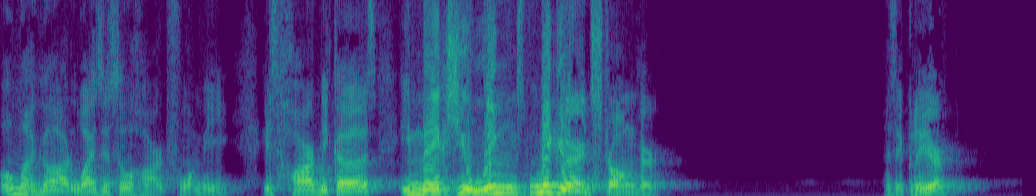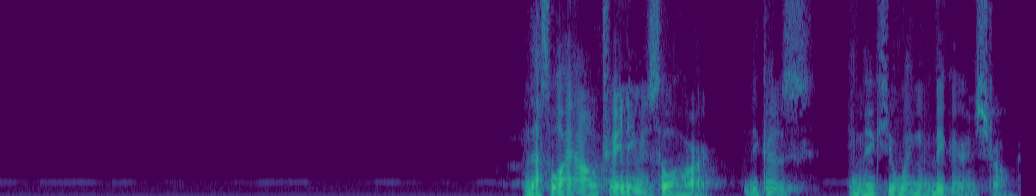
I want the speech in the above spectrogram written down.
Oh my God, why is it so hard for me? It's hard because it makes your wings bigger and stronger. Is it clear? And that's why our training is so hard because it makes your wing bigger and stronger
